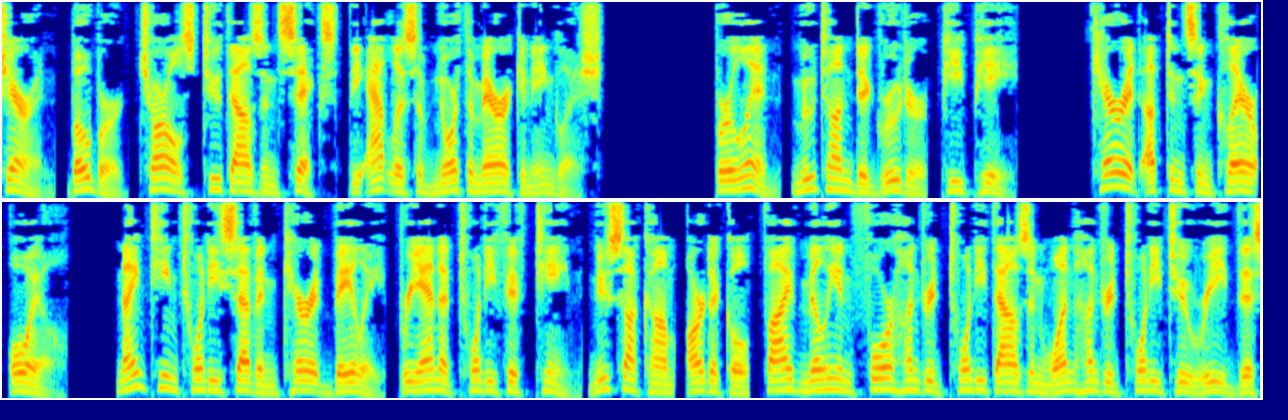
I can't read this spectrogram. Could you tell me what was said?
Sharon, Boberg, Charles 2006, The Atlas of North American English. Berlin, Mouton de Gruyter, pp. Caret Upton Sinclair, Oil. 1927 Caret Bailey, Brianna 2015 Newsacom, article, 5420122 Read this,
